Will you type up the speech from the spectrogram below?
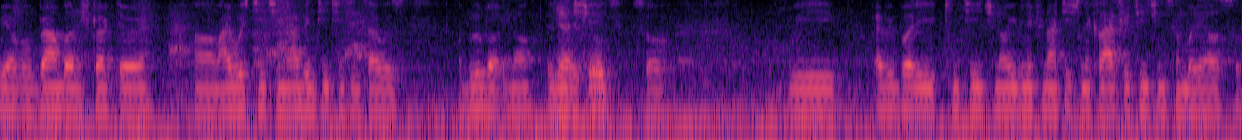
we have a brown belt instructor. Um, I was teaching. I've been teaching since I was a blue belt. You know, there's Yeah, sure. kids. So we, everybody can teach. You know, even if you're not teaching the class, you're teaching somebody else. So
